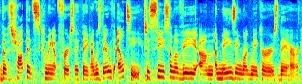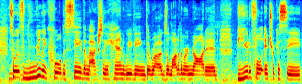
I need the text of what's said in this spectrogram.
the shot that's coming up first, I think, I was there with Elte to see some of the um, amazing rug makers there. So it's really cool to see them actually hand weaving the rugs. A lot of them are knotted, beautiful intricacy.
